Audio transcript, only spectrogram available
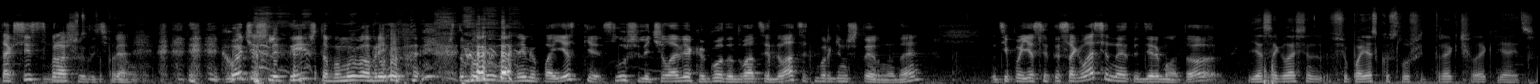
таксист ну, спрашивает у что-то тебя, хочешь ли ты, чтобы мы во время, чтобы мы во время поездки слушали человека года 2020 Моргенштерна, да? Ну, типа, если ты согласен на это дерьмо, то Я согласен всю поездку слушать трек «Человек яйца».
